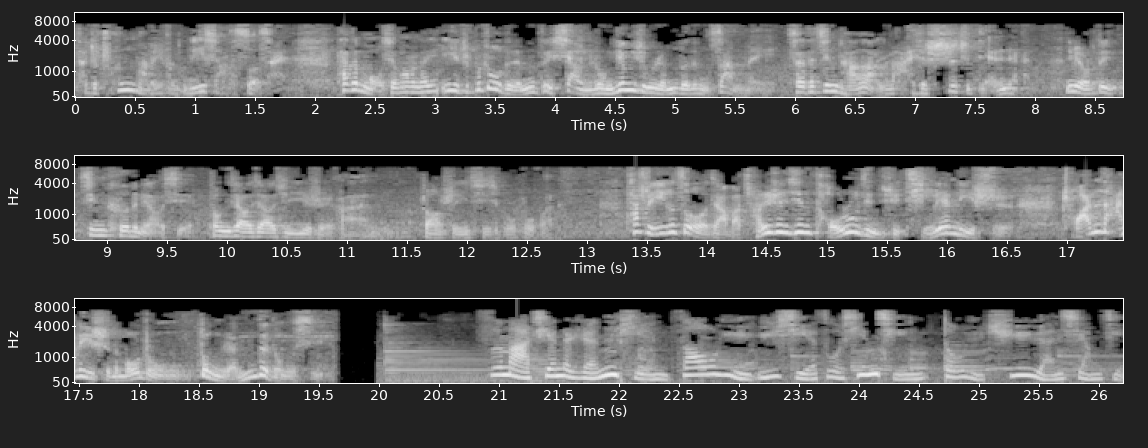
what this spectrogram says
他就充满了一种理想的色彩。他在某些方面，他抑制不住的人们对项羽这种英雄人物的这种赞美，所以他经常啊拿一些诗去点燃。你比如说对荆轲的描写，“风萧萧兮易水寒，壮士一去兮不复还。”他是一个作家，把全身心投入进去，提炼历史，传达历史的某种动人的东西。司马迁的人品、遭遇与写作心情都与屈原相近。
